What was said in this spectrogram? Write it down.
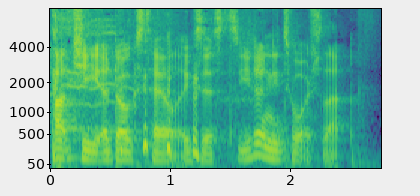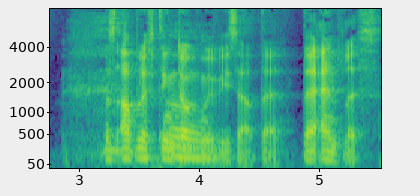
Hachi, A Dog's Tale exists. You don't need to watch that. There's uplifting dog Oh. movies out there. They're endless.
